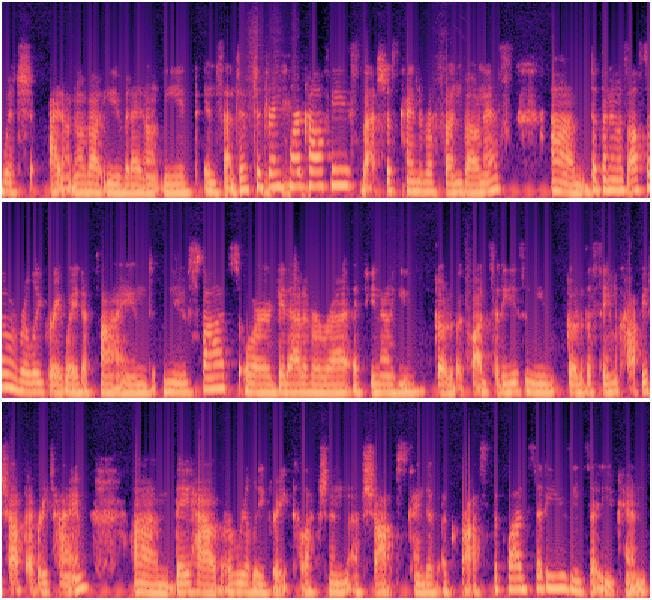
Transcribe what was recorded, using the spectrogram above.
which I don't know about you, but I don't need incentive to drink more coffee. So that's just kind of a fun bonus. Um, but then it was also a really great way to find new spots or get out of a rut if you know you go to the Quad Cities and you go to the same coffee shop every time. Um, they have a really great collection of shops kind of across the Quad Cities, and so you can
